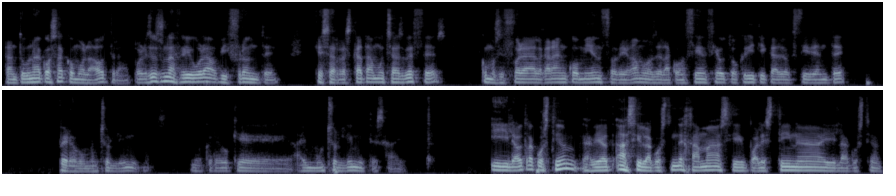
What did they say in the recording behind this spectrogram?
tanto una cosa como la otra. Por eso es una figura bifronte que se rescata muchas veces como si fuera el gran comienzo, digamos, de la conciencia autocrítica de Occidente, pero con muchos límites. Yo creo que hay muchos límites ahí. Y la otra cuestión, había, ah, sí, la cuestión de Hamas y Palestina y la cuestión.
